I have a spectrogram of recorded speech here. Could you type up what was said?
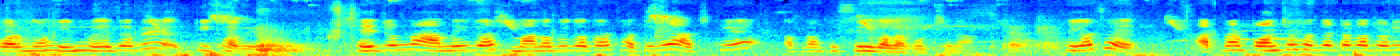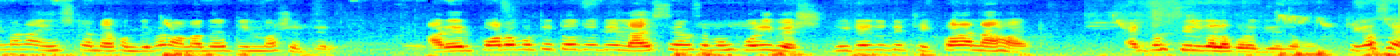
কর্মহীন হয়ে যাবে কি খাবে সেই জন্য আমি জাস্ট মানবিকতার খাতিরে আজকে আপনাকে সিলগালা করছি না। ঠিক আছে? আপনার পঞ্চাশ হাজার টাকা জরিমানা ইনস্ট্যান্ট এখন দেবেন, ওনাদের তিন মাসের জেল। আর এর পরবর্তীতেও যদি লাইসেন্স এবং পরিবেশ দুইটাই যদি ঠিক করা না হয়, একদম সিলগালা করে দিয়ে যাব। ঠিক আছে?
